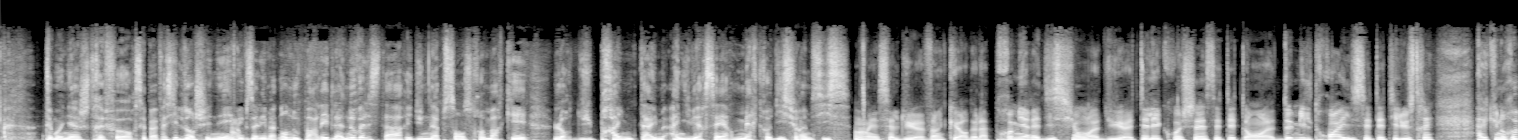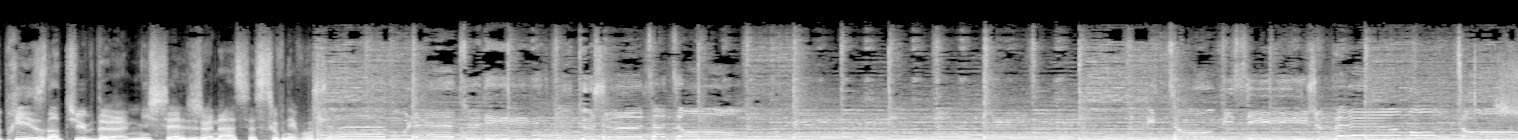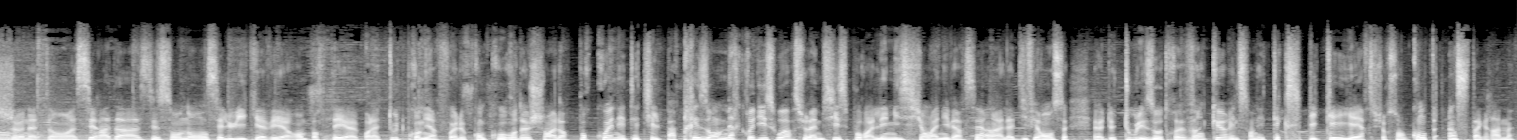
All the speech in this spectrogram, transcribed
Témoignage très fort. C'est pas facile d'enchaîner, mais vous allez maintenant nous parler de la nouvelle star et d'une absence remarquée lors du prime time anniversaire mercredi sur M6. Et celle du euh, vainqueur de la première édition euh, du euh, télécrochet, c'était en euh, 2003. Il s'était illustré avec une reprise d'un tube de Michel Jonas. Souvenez-vous. Je Jonathan Serrada, c'est son nom, c'est lui qui avait remporté euh, pour la toute première fois le concours de chant. Alors pourquoi n'était-il pas présent mercredi soir sur M6 pour l'émission anniversaire hein, À la différence euh, de tous les autres vainqueurs, il s'en est expliqué hier sur son compte Instagram.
